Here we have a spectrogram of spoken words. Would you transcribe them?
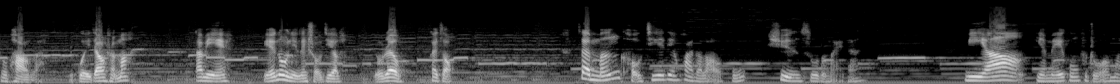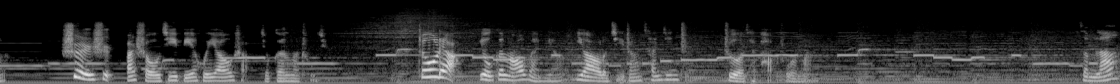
周胖子，你鬼叫什么？大米，别弄你那手机了，有任务，快走！在门口接电话的老胡迅速的买单。米阳也没工夫琢磨了，顺势把手机别回腰上，就跟了出去。周亮又跟老板娘要了几张餐巾纸，这才跑出了门。怎么了？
